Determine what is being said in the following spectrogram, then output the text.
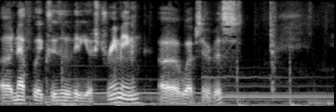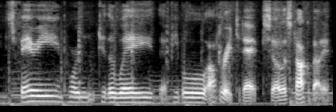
Uh, Netflix is a video streaming uh, web service. It's very important to the way that people operate today, so let's talk about it.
